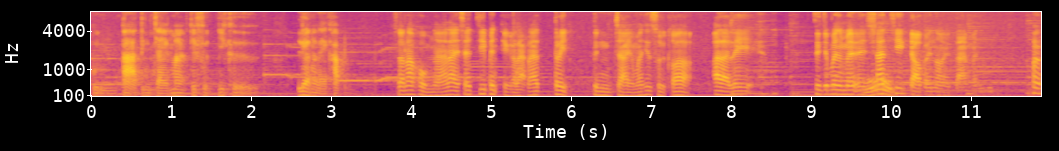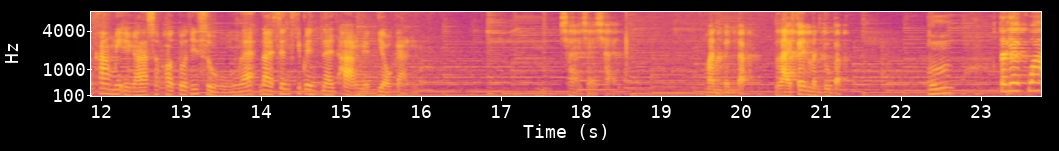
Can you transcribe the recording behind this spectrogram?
คุณตาตึงใจมากที่สุดนี่คือเรื่องอะไรครับสำหรับผมนะลายเส้นที่เป็นเอกลักษณ์และตริดตึงใจมากที่สุดก็อาราเล่ ถึงจะเป็นเวอร์ชันที่เก่าไปหน่อยแต่มันค่อนข้างมีเอกลักษณ์เฉพาะตัวที่สูง และลายเส้นที่เป็นในทางเดียวกัน ใช่ใช่ใช่มันเป็นแบบลายเส้นมันดูแบบ มุ้งจะเรียกว่า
